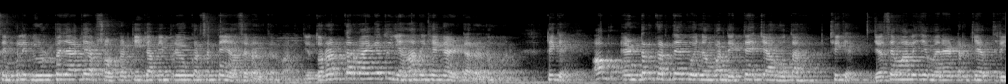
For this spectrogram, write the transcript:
सिंपली बिल्ड पे जाके आप शॉर्टकट की का भी प्रयोग कर सकते हैं, यहाँ से रन करवा लीजिए। तो रन करवाएँगे तो यहाँ दिखेगा एंटर अ नंबर ठीक है? अब एंटर करते हैं, कोई नंबर देखते हैं क्या होता है। ठीक है? जैसे मान लीजिए मैंने एंटर किया थ्री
